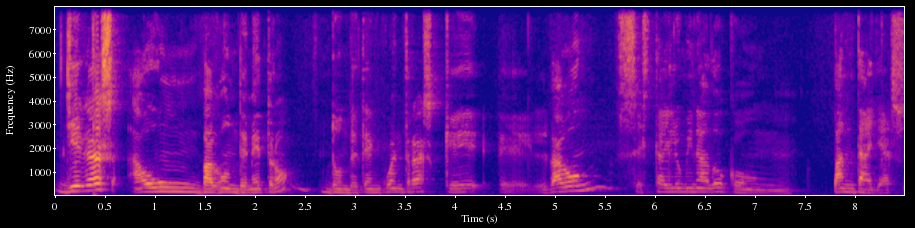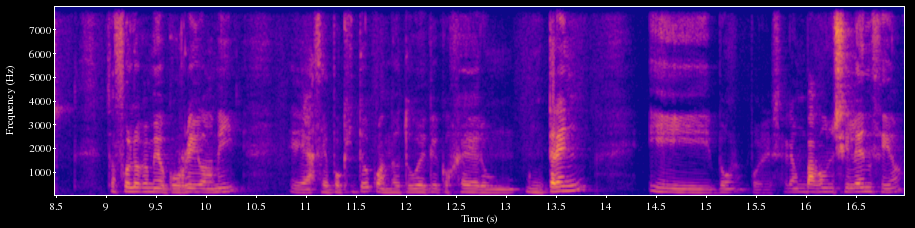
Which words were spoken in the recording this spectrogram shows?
Llegas a un vagón de metro donde te encuentras que eh, el vagón se está iluminado con pantallas. Esto fue lo que me ocurrió a mí eh, hace poquito cuando tuve que coger un, un, tren y bueno, pues era un vagón silencio,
